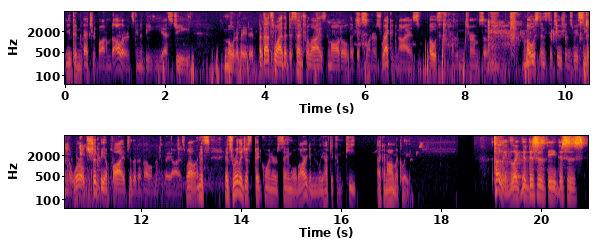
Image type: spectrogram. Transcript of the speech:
you can bet your bottom dollar it's going to be ESG motivated. But that's why the decentralized model that Bitcoiners recognize, both in terms of most institutions we see in the world, should be applied to the development of AI as well. And it's it's really just Bitcoiners' same old argument. We have to compete economically. Totally. Like this is the this is.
